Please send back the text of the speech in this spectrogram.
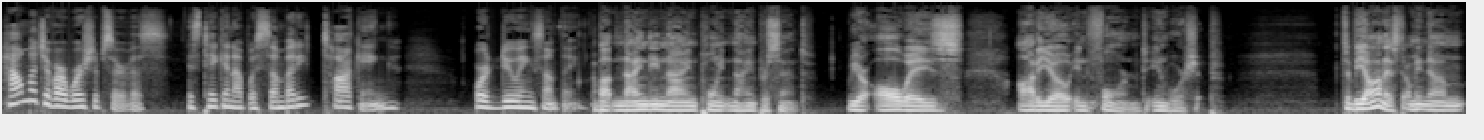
How much of our worship service is taken up with somebody talking or doing something? About ninety nine point nine percent. We are always audio informed in worship. To be honest, I mean, um,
